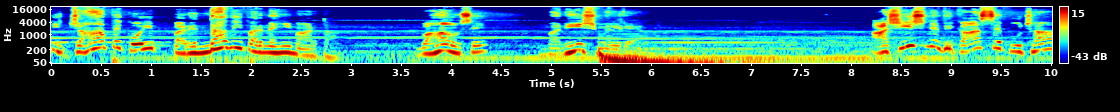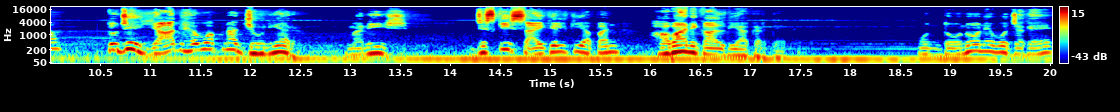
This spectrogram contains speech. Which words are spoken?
कि जहाँ पे कोई परिंदा भी पर नहीं मारता, वहाँ उसे मनीष मिल गया आशीष ने विकास से पूछा, तुझे याद है वो अपना जूनियर, मनीष, जिसकी साइकिल की अपन हवा निकाल दिया करते थे? उन दोनों ने वो जगह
